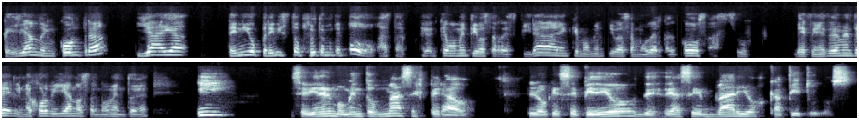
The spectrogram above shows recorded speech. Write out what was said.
peleando en contra ya haya tenido previsto absolutamente todo, hasta en qué momento ibas a respirar, en qué momento ibas a mover tal cosa. Definitivamente el mejor villano hasta el momento. ¿eh? Y se viene el momento más esperado, lo que se pidió desde hace varios capítulos.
